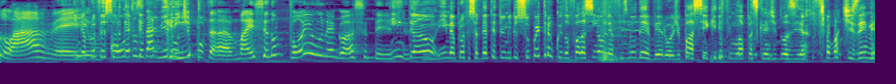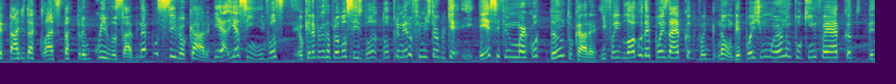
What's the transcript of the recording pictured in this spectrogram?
lá, velho. minha professora deve Contos ter da dormido, tipo- cripta, mas você não põe um negócio desse. Então, e minha professora deve ter dormido super tranquila. Fala assim: olha, eu fiz meu dever hoje. Eu passei aquele filme lá pras crianças de 12 anos, traumatizei metade da classe, tá tranquilo, sabe? Não é possível, cara. E, e assim, e você- eu queria perguntar pra vocês do, do primeiro filme de terror, porque esse filme marcou tanto, cara. E foi logo depois da época. foi- não, depois de um ano, um pouquinho, foi a época de-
